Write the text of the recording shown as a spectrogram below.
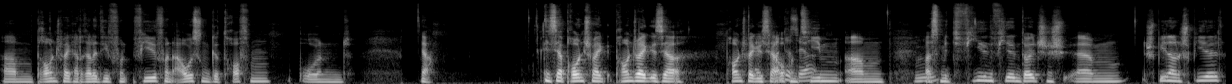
Braunschweig hat relativ von, viel von außen getroffen und ja, ist ja Braunschweig, Braunschweig ist ja, Braunschweig ja, ist ja auch ein ja. Team, ähm, mhm. was mit vielen, vielen deutschen ähm, Spielern spielt,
